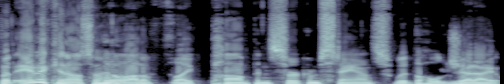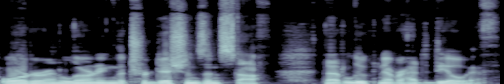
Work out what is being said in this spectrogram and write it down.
But Anakin also had a lot of like pomp and circumstance with the whole Jedi Order and learning the traditions and stuff that Luke never had to deal with.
